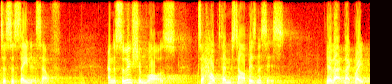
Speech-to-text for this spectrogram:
to sustain itself? And the solution was to help them start businesses. You know, that, that great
